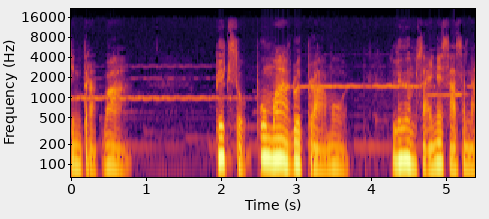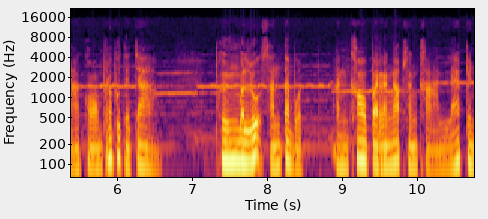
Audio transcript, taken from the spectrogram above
จึงตรัสว่า ภิกษุผู้มากด้วยปราโมทเลื่อมใสในศาสนาของพระพุทธเจ้า พึงบรรลุสันตบทอันเข้าไประงับสังขารและเป็น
